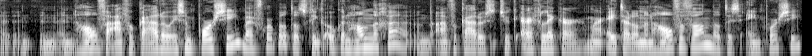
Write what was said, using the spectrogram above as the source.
een, een, een, halve avocado is een portie bijvoorbeeld. Dat vind ik ook een handige. Een avocado is natuurlijk erg lekker, maar eet daar dan een halve van. Dat is één portie.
